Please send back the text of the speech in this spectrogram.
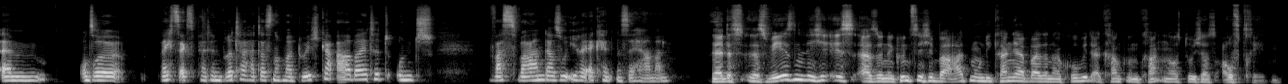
Ähm, unsere Rechtsexpertin Britta hat das nochmal durchgearbeitet und was waren da so Ihre Erkenntnisse, Hermann? Ja, das, das Wesentliche ist, also eine künstliche Beatmung, die kann ja bei so einer Covid-Erkrankung im Krankenhaus durchaus auftreten.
